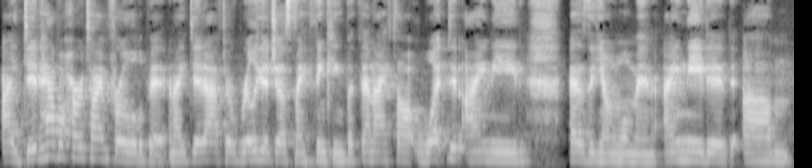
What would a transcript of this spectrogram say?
I did have a hard time for a little bit and I did have to really adjust my thinking. But then I thought, what did I need as a young woman? I needed um,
